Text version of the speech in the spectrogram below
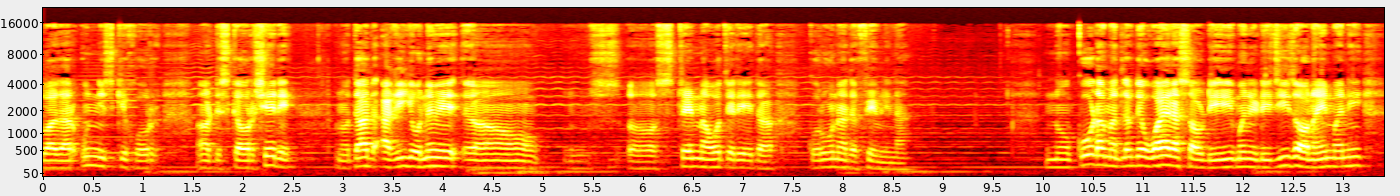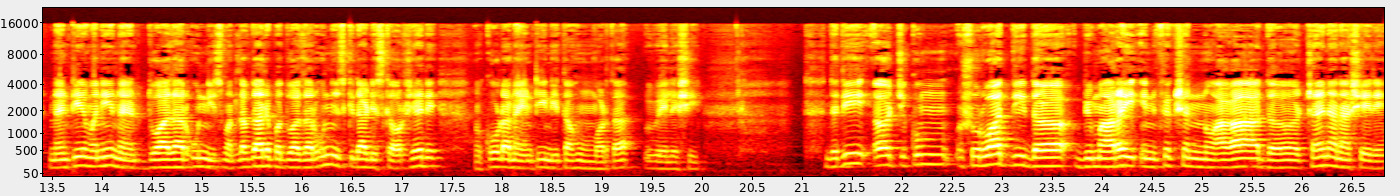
2019 کې خور ډیسکور شوی دی نو دا د هغې یو نوې سټرین نه وتی دی د کورونا د فیملی نه نو کوډه مطلب د وایرس او ډی منی ډیزیز او 9 منی 19 منی 2019 مطلب دا په 2019 کې دا ډیسکور شوی دی نو کوډه 19 دی ته هم ورته ویل شي د دې چې کوم شروعات دي د بیماری انفیکشن نو هغه د چاینا ناشې دی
